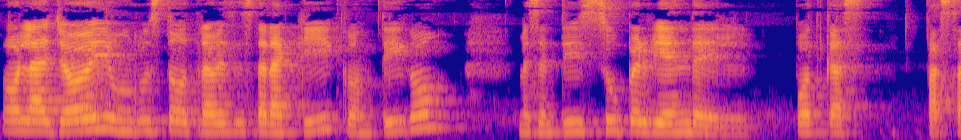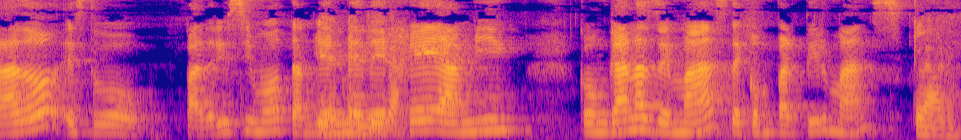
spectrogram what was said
Hola Joy, un gusto otra vez estar aquí contigo. Me sentí súper bien del podcast pasado, estuvo padrísimo. También me dejé a mí con ganas de más, de compartir más. Claro.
